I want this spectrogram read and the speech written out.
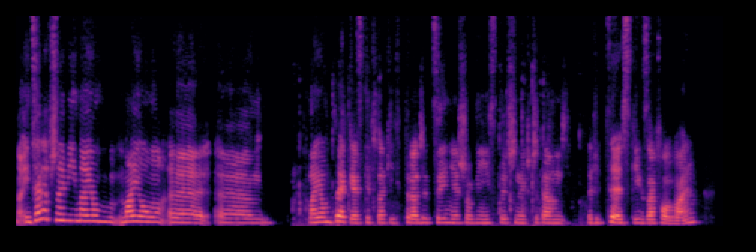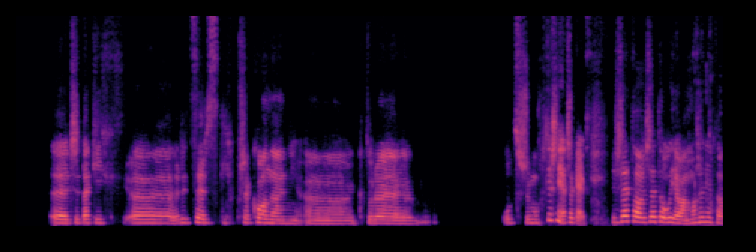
no incele przynajmniej mają, mają, e, e, mają bekę z tych takich tradycyjnie szowinistycznych, czy tam rycerskich zachowań, e, czy takich e, rycerskich przekonań, e, które utrzymują. Chociaż nie, czekaj, źle to, źle to ujęłam, może nie to.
